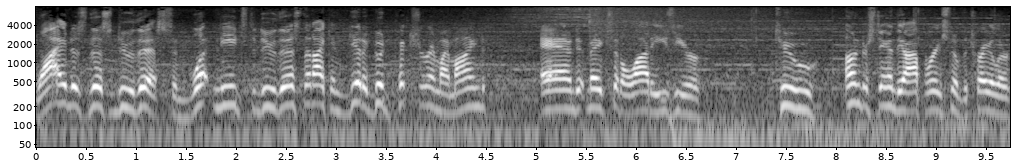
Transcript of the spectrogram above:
why does this do this and what needs to do this, then I can get a good picture in my mind and it makes it a lot easier to understand the operation of the trailer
